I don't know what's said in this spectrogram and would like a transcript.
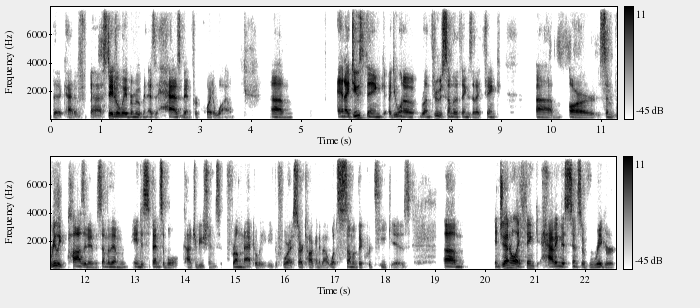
the kind of uh, state of the labor movement as it has been for quite a while. Um, and I do think, I do want to run through some of the things that I think um, are some really positive, some of them indispensable contributions from McAlevey before I start talking about what some of the critique is. Um, in general, I think having this sense of rigor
